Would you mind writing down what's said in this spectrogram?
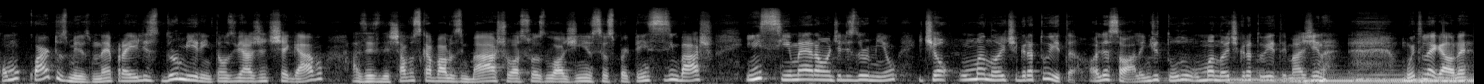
como quartos mesmo, né, para eles dormirem. Então os viajantes chegavam, às vezes deixavam os cavalos embaixo ou as suas lojinhas, seus pertences embaixo, e em cima era onde eles dormiam e tinham uma noite gratuita. Olha só, além de tudo, uma noite gratuita, imagina. Muito legal, né?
